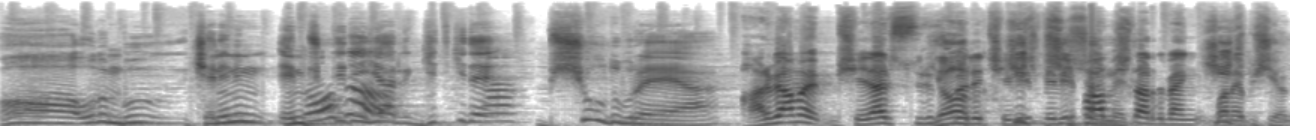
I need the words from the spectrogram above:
Aa oğlum bu Kenan'ın emciklediği yer gitgide bir şey oldu buraya ya. Harbi ama bir şeyler sürüp Yok, böyle hiçbir çevirip şey mevirip sürmedi. almışlardı ben bana. Hiçbir şey yok.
